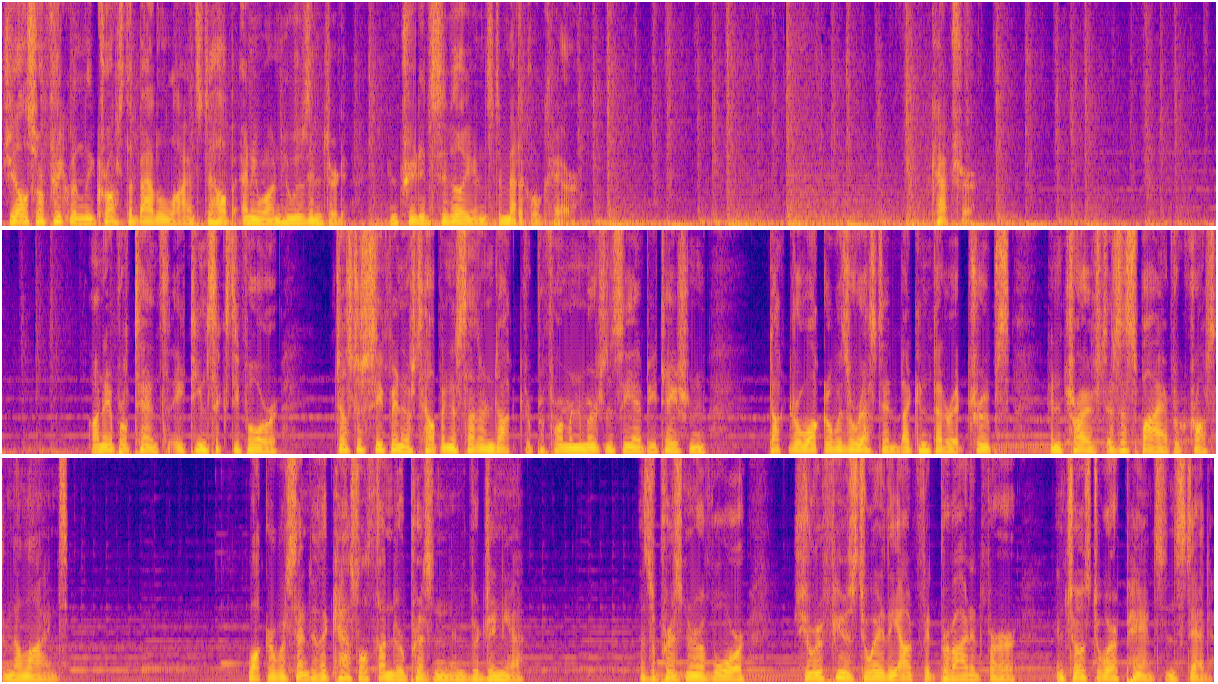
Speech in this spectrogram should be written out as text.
She also frequently crossed the battle lines to help anyone who was injured and treated civilians to medical care. Capture. On April 10, 1864, just as she finished helping a Southern doctor perform an emergency amputation, Dr. Walker was arrested by Confederate troops and charged as a spy for crossing the lines. Walker was sent to the Castle Thunder prison in Virginia. As a prisoner of war, she refused to wear the outfit provided for her and chose to wear pants instead.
